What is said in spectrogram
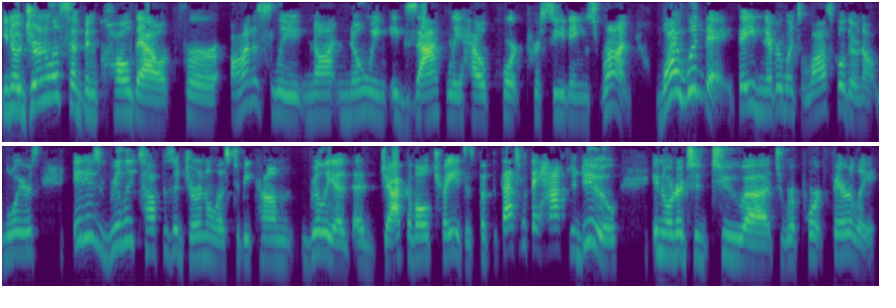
you know, journalists have been called out for honestly not knowing exactly how court proceedings run. Why would they? They never went to law school. They're not lawyers. It is really tough as a journalist to become really a, a jack of all trades, but that's what they have to do in order to to uh, to report fairly.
